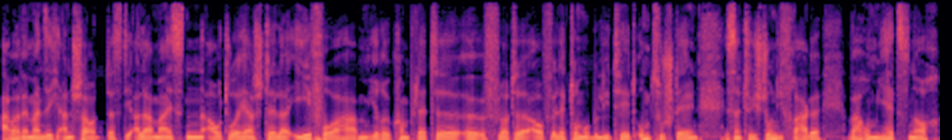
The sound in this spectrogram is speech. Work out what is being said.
Aber wenn man sich anschaut, dass die allermeisten Autohersteller eh vorhaben, ihre komplette äh, Flotte auf Elektromobilität umzustellen, ist natürlich schon die Frage, warum jetzt noch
